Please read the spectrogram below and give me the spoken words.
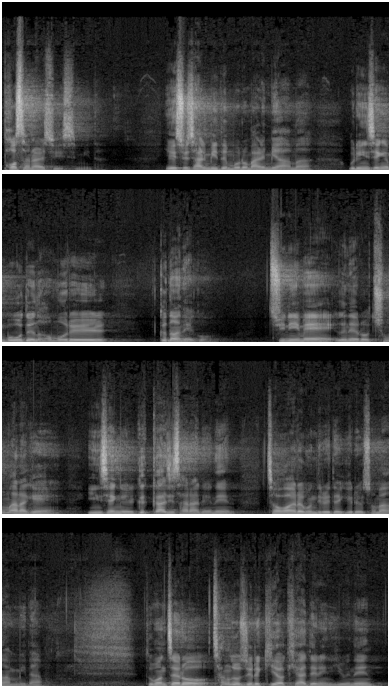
벗어날 수 있습니다. 예수 잘 믿음으로 말미암아 우리 인생의 모든 허무를 끊어내고 주님의 은혜로 충만하게 인생을 끝까지 살아내는 저와 여러분들이 되기를 소망합니다. 두 번째로 창조주를 기억해야 되는 이유는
